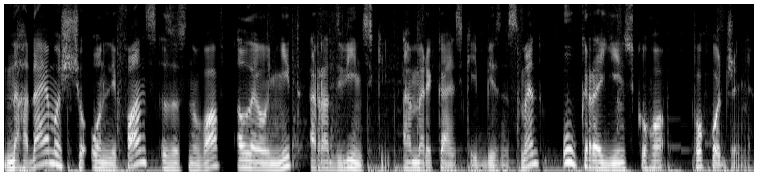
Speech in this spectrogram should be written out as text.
Нагадаємо, що OnlyFans заснував Леонід Радвінський, американський бізнесмен українського походження,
